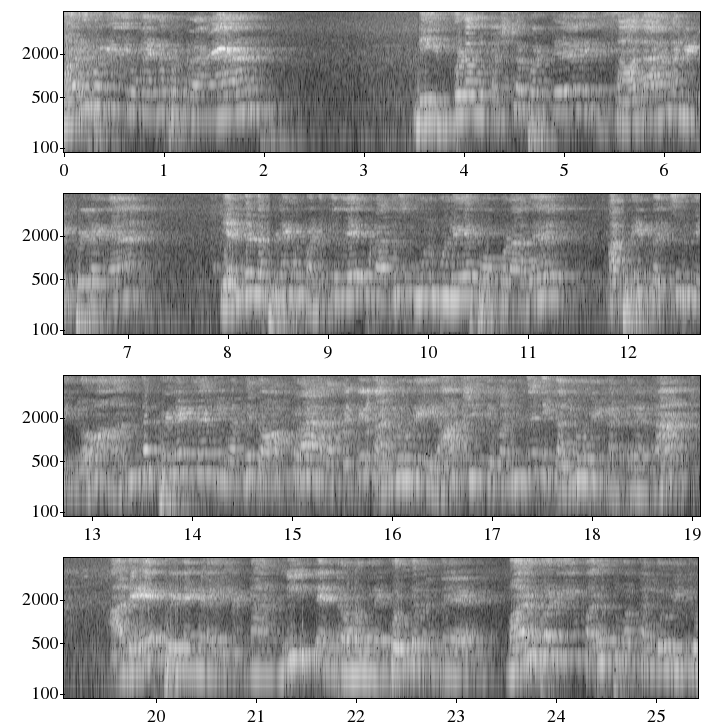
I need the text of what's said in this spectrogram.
மறுபடியும் இவங்க என்ன பண்றாங்க? நீ இவ்வளவு கஷ்டப்பட்டு சாதாரண வீட்டு பிள்ளைங்க எந்தெந்த பிள்ளைங்க படிக்கவே கூடாது ஸ்கூலுக்குள்ளேயே போகக்கூடாது அப்படின்னு வச்சிருந்தீங்களோ அந்த பிள்ளைங்களை நீ வந்து டாக்டரா ஆகிறதுக்கு கல்லூரி ஆட்சிக்கு வந்து நீ கல்லூரி கட்டுறன்னா அதே பிள்ளைகளை நான் நீட் என்ற ஒன்றை கொண்டு வந்து மறுபடியும் மருத்துவ கல்லூரிக்கு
